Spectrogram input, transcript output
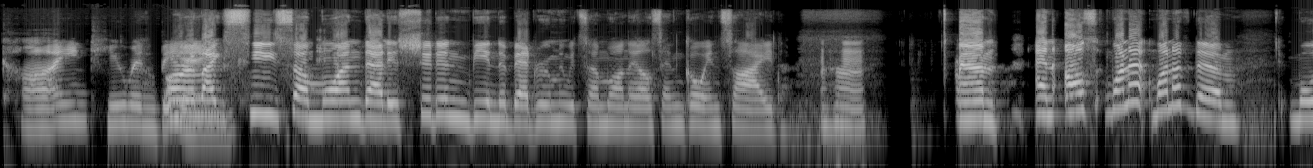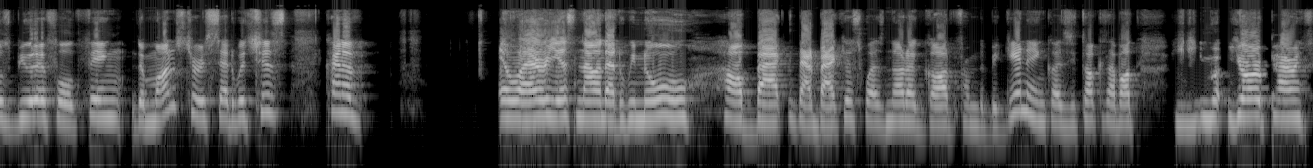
kind human being. or like see someone that is shouldn't be in the bedroom with someone else and go inside. Mm-hmm. Um, and also one of one of the most beautiful thing the monster said, which is kind of hilarious now that we know how back that Bacchus was not a god from the beginning, because he talks about your parents,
